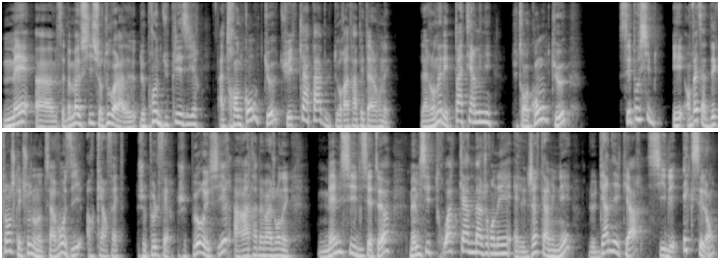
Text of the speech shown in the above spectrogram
Mais euh, ça te permet aussi, surtout, voilà, de, prendre du plaisir, à te rendre compte que tu es capable de rattraper ta journée. La journée n'est pas terminée. Tu te rends compte que c'est possible. Et en fait, ça déclenche quelque chose dans notre cerveau. On se dit, ok, en fait, je peux le faire. Je peux réussir à rattraper ma journée. Même s'il est 17h, même si trois quarts de ma journée, elle est déjà terminée, le dernier quart, s'il est excellent,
